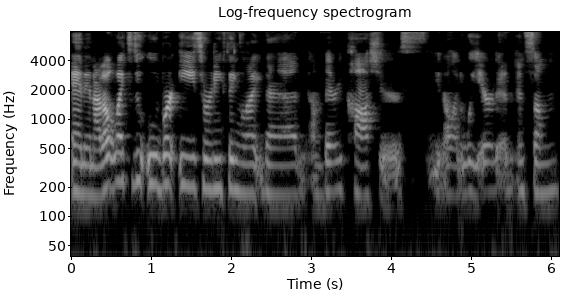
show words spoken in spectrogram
And then I don't like to do Uber Eats or anything like that. I'm very cautious, you know, and weird in, in some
